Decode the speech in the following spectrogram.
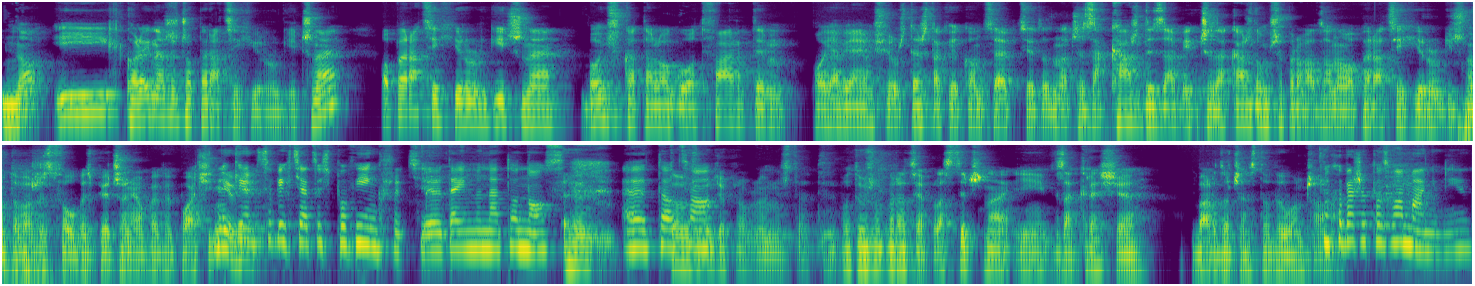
No i kolejna rzecz, operacje chirurgiczne. Operacje chirurgiczne, bądź w katalogu otwartym pojawiają się już też takie koncepcje, to znaczy za każdy zabieg, czy za każdą przeprowadzoną operację chirurgiczną Towarzystwo Ubezpieczeniowe wypłaci. Nie Jak ja wiem, bym sobie chciała coś powiększyć, e, dajmy na to nos, e, e, to, to już co? będzie problem niestety, bo to już operacja plastyczna i w zakresie bardzo często wyłączona. No chyba, że po złamaniu, nie?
